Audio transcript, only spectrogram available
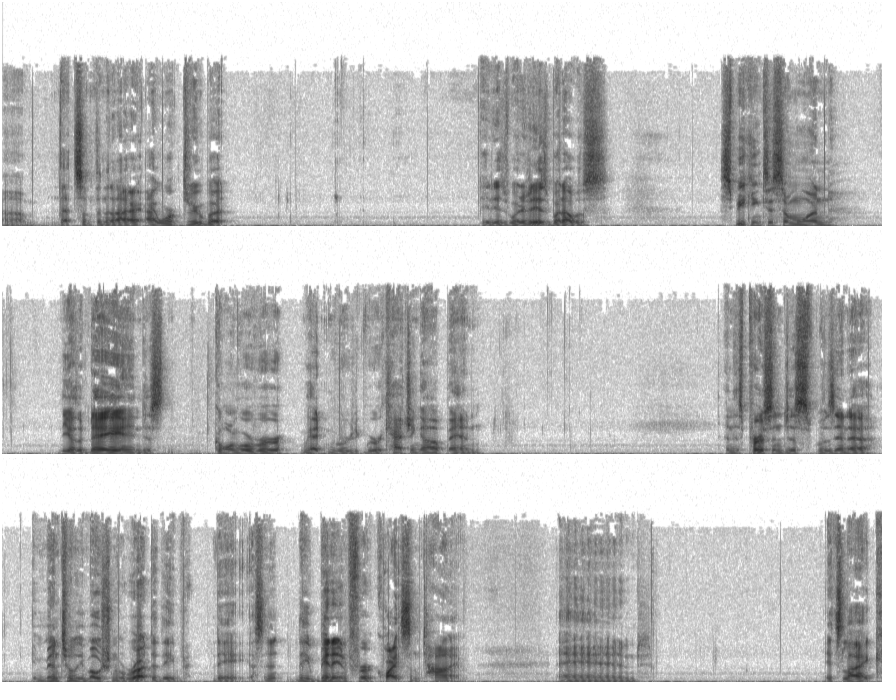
Um, that's something that I, I work through, but it is what it is. But I was speaking to someone the other day and just going over we had we were, we were catching up and and this person just was in a, a mental emotional rut that they've they they've been in for quite some time and it's like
